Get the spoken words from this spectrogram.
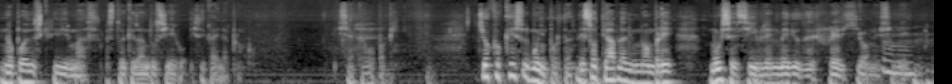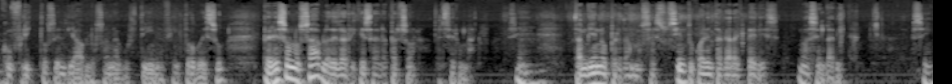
no puedo escribir más, me estoy quedando ciego y se cae la pluma. Y se acabó Papini. Yo creo que eso es muy importante. Eso te habla de un hombre muy sensible en medio de religiones y de conflictos, el diablo, San Agustín, en fin, todo eso. Pero eso nos habla de la riqueza de la persona, del ser humano. ¿sí? También no perdamos eso. 140 caracteres no hacen la vida. Sí,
